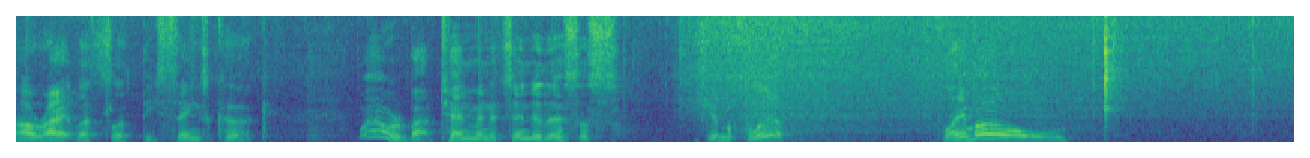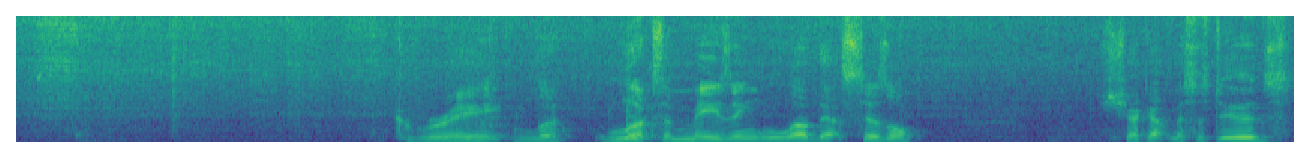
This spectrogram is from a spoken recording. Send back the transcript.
All right, let's let these things cook. Well, we're about 10 minutes into this. Let's give them a flip. Flame on. Great. Look, looks amazing. Love that sizzle. Check out Mrs. Dudes.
